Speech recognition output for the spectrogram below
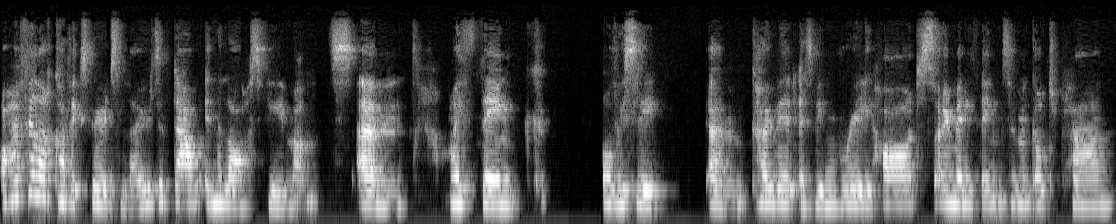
I feel like I've experienced loads of doubt in the last few months. Um, I think, obviously, um, COVID has been really hard. So many things haven't gone to plan.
